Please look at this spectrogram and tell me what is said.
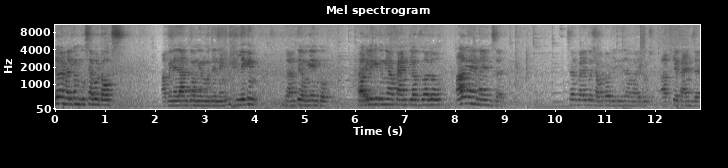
Hello and welcome to Sebo Talks आप इन्हें जानते होंगे, मुझे नहीं, लेकिन जानते होंगे इनको। अगले की दुनिया फ़ैन क्लब्स वालों, आ गए हैं नयन सर सर पहले तो शाउट आउट दीजिए हमारे कुछ आपके फैंस हैं।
